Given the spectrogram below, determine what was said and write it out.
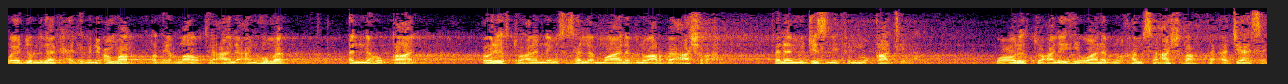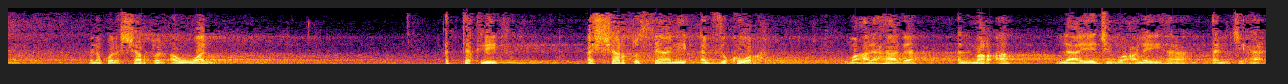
ويدل ذلك حديث ابن عمر رضي الله تعالى عنهما أنه قال عرضت على النبي صلى الله عليه وسلم وأنا ابن أربع عشرة فلم يجزني في المقاتلة. وعرضت عليه وأنا ابن خمس عشرة فأجازني. فنقول الشرط الأول التكليف. الشرط الثاني الذكورة. وعلى هذا المرأة لا يجب عليها الجهاد.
